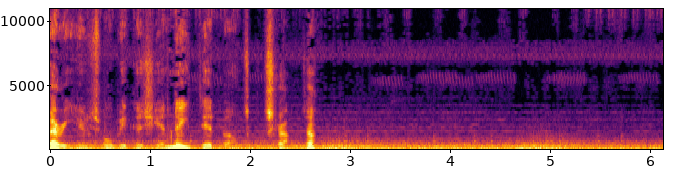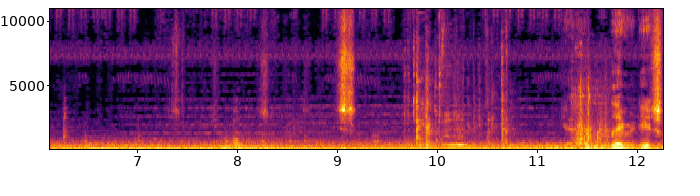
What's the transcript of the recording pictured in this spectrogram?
very useful because you need the advanced constructor. Yeah, there it is.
